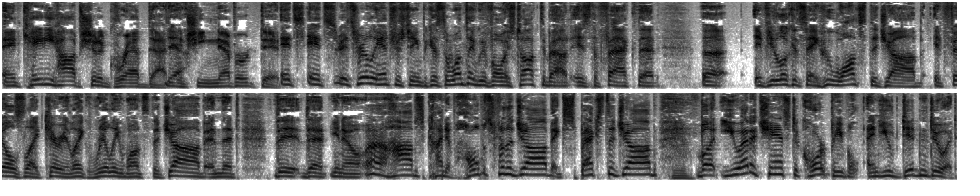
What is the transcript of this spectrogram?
And Katie Hobbs should have grabbed that. Yeah. And she never did. It's it's it's really interesting because the one thing we've always talked about is the fact that uh, if you look and say who wants the job, it feels like Kari Lake really wants the job, and that the that you know uh, Hobbs kind of hopes for the job, expects the job, but you had a chance to court people and you didn't do it.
